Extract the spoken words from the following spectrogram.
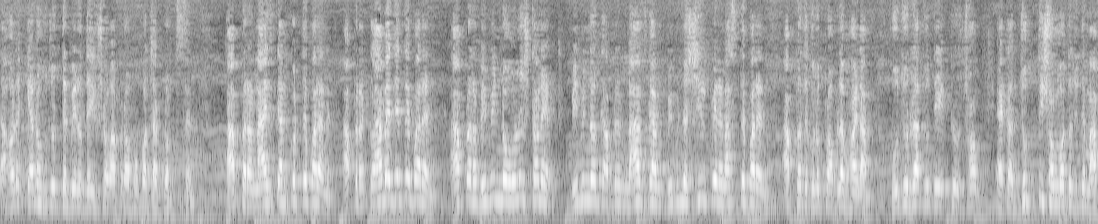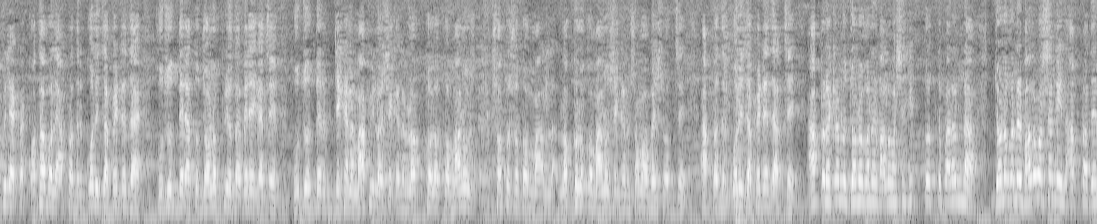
তাহলে কেন হুজুরদের বিরুদ্ধে এইসব আপনারা অপপ্রচার করতেছেন? আপনারা নাচ গান করতে পারেন, আপনারা ক্লাবে যেতে পারেন, আপনারা বিভিন্ন অনুষ্ঠানে বিভিন্ন আপনার নাচ গান, বিভিন্ন শিল্পে নাচতে পারেন, আপনাদের কোনো প্রবলেম হয় না। হুজুররা যদি একটু সম- একটা যুক্তিসম্মত যদি মাহফিলে একটা কথা বলে, আপনাদের কলিজা ফেটে যায়, হুজুরদের এত জনপ্রিয়তা বেড়ে গেছে, হুজুরদের যেখানে মাহফিল হয় সেখানে লক্ষ লক্ষ মানুষ, শত শত লক্ষ লক্ষ মানুষ এখানে সমাবেশ হচ্ছে, আপনাদের কলিজা ফেটে যাচ্ছে। আপনারা কেন জনগণের ভালোবাসা হিট করতে পারেন না? জনগণের ভালোবাসা নিন, আপনাদের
